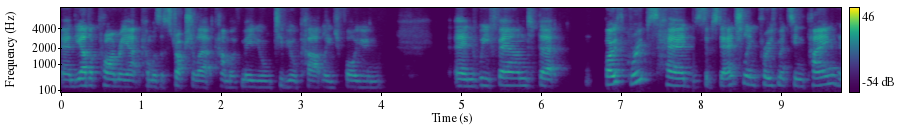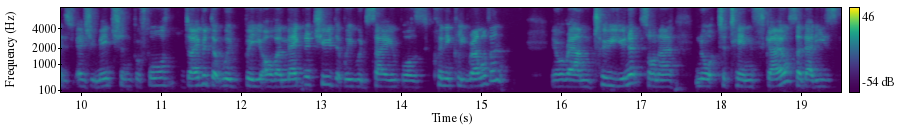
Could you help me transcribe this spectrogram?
and the other primary outcome was a structural outcome of medial tibial cartilage volume. And we found that both groups had substantial improvements in pain, as, as, you mentioned before, David, that would be of a magnitude that we would say was clinically relevant, you know, around two units on a 0 to 10 scale. So that is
